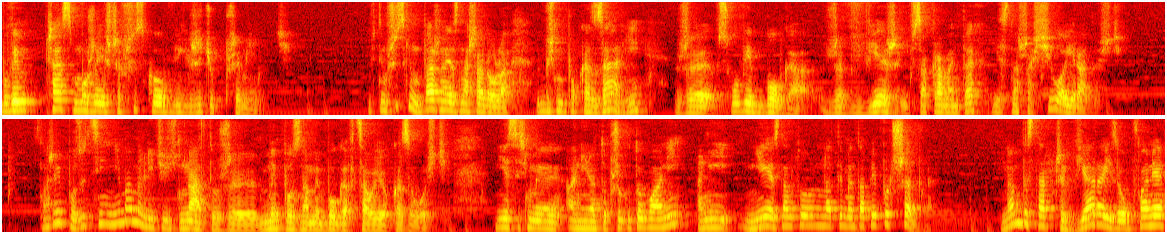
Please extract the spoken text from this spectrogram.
bowiem czas może jeszcze wszystko w ich życiu przemienić. I w tym wszystkim ważna jest nasza rola, żebyśmy pokazali, że w Słowie Boga, że w wierze i w sakramentach jest nasza siła i radość. Z naszej pozycji nie mamy liczyć na to, że my poznamy Boga w całej okazałości. Nie jesteśmy ani na to przygotowani, ani nie jest nam to na tym etapie potrzebne. Nam wystarczy wiara i zaufanie,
